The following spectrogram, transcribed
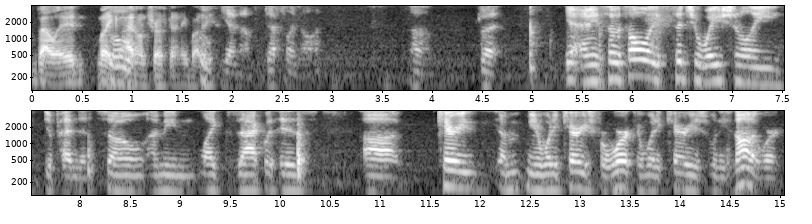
valeted. Like, Ooh. I don't trust anybody. yeah, no, definitely not. Um, but yeah, I mean, so it's always situationally dependent. So I mean, like Zach with his uh, carry, um, you know, what he carries for work and what he carries when he's not at work,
